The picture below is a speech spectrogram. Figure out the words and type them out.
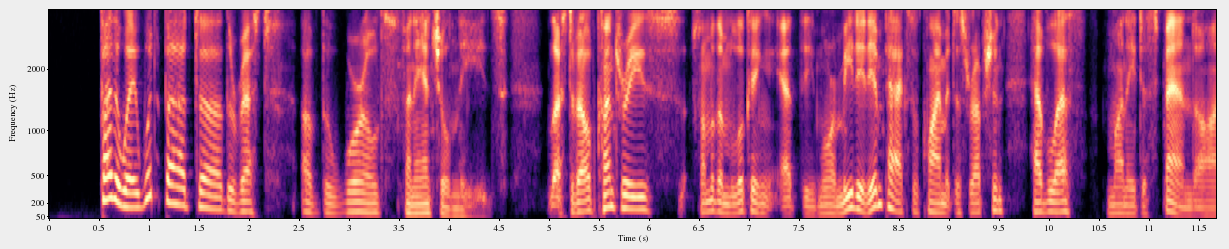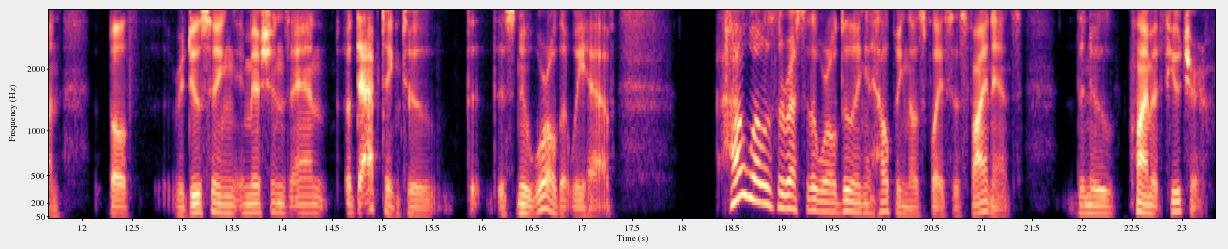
By the way, what about uh, the rest of the world's financial needs? less developed countries, some of them looking at the more immediate impacts of climate disruption, have less money to spend on both reducing emissions and adapting to th- this new world that we have. How well is the rest of the world doing in helping those places finance the new climate future?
